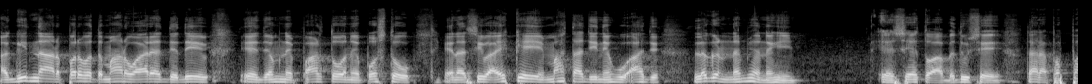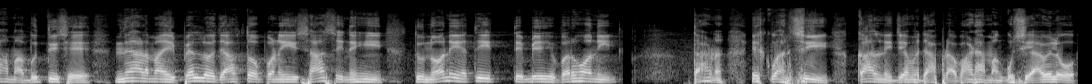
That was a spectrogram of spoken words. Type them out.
આ ગિરનાર પર્વત, મારો આરાધ્ય દેવ એ જ અમને પાળતો અને પોસતો. એના સિવાય એકેય માતાજીને હું આજ લગ્ન નમ્યો નહીં. એ છે તો આ બધું છે. તારા પપ્પામાં બુદ્ધિ છે. ન્યાળમાં એ પહેલો જ આવતો પણ એ સાસી નહીં. તું નોની હતી તે બે વરહોની. તાણ એકવાર સિંહ કાલની જેમ જ આપણા વાડામાં ઘૂસી આવેલો.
